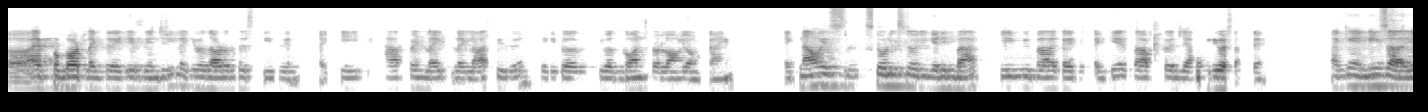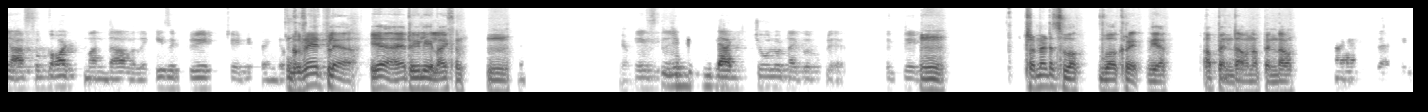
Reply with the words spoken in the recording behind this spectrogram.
uh, I forgot like the his injury, like he was out of this season. Like he happened like like last season. Like it was he was gone for a long, long time. Like now he's slowly, slowly getting back. He'll be back, I, I guess, after January or something. Again, he's a yeah. I forgot Mandava. Like he's a great, great defender. Great player. Yeah, I really like him. Mm. He's literally that Cholo type of player. A great. Mm. Tremendous work work rate. Yeah, up and down, up and down. Exactly.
